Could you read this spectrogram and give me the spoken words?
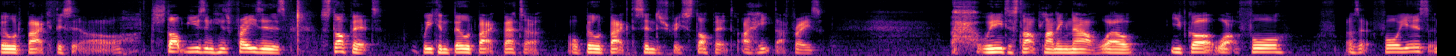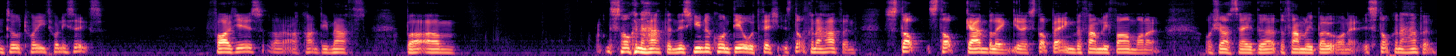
build back this. Oh, stop using his phrases. Stop it. We can build back better or build back this industry. Stop it. I hate that phrase. We need to start planning now. Well, you've got what four is it four years until 2026 five years? I can't do maths. But um it's not going to happen. This unicorn deal with fish is not going to happen. Stop stop gambling you know stop betting the family farm on it. Or should i say the the family boat on it. It's not going to happen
